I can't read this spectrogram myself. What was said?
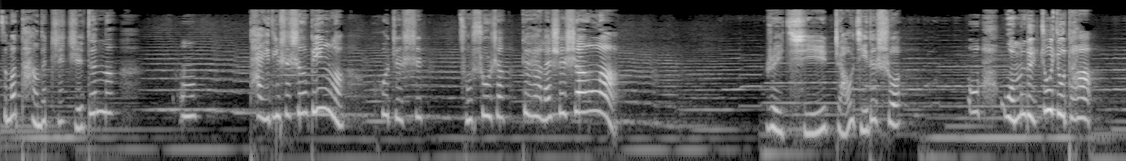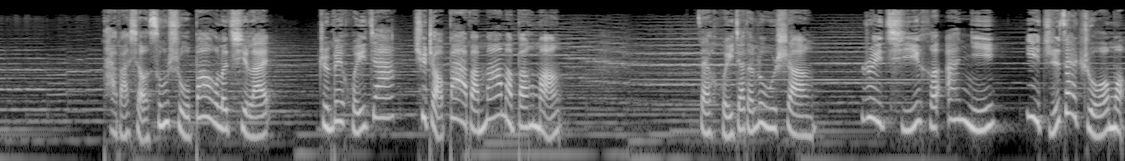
怎么躺得直直的呢？嗯，它一定是生病了，或者是从树上掉下来摔伤了。瑞奇着急地说：“哦，我们得救救它！”他把小松鼠抱了起来，准备回家去找爸爸妈妈帮忙。在回家的路上，瑞奇和安妮一直在琢磨。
